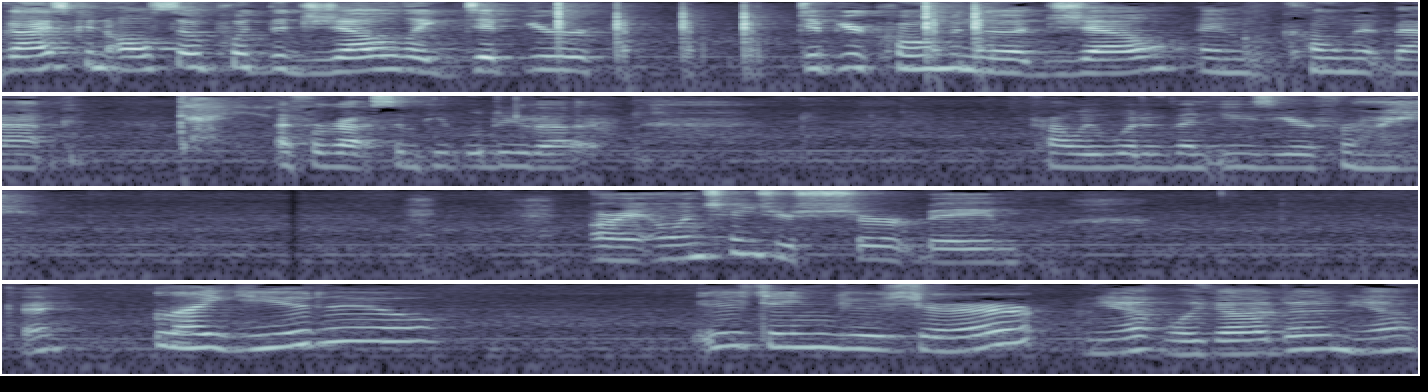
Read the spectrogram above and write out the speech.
guys can also put the gel, like dip your dip your comb in the gel and comb it back. I forgot some people do that. Probably would have been easier for me. All right, I want to change your shirt, babe. Okay? Like you do. You change your shirt. Yep, like I did, yep.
